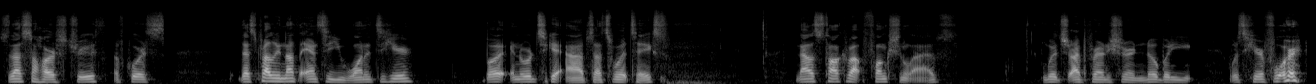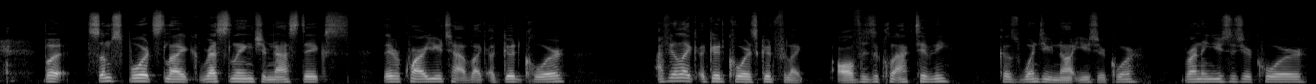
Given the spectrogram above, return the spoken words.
So that's the harsh truth. Of course, that's probably not the answer you wanted to hear, but in order to get abs, that's what it takes. Now let's talk about functional abs, which I'm pretty sure nobody was here for. But some sports like wrestling, gymnastics, they require you to have like a good core. I feel like a good core is good for like all physical activity, because when do you not use your core? Running uses your core.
